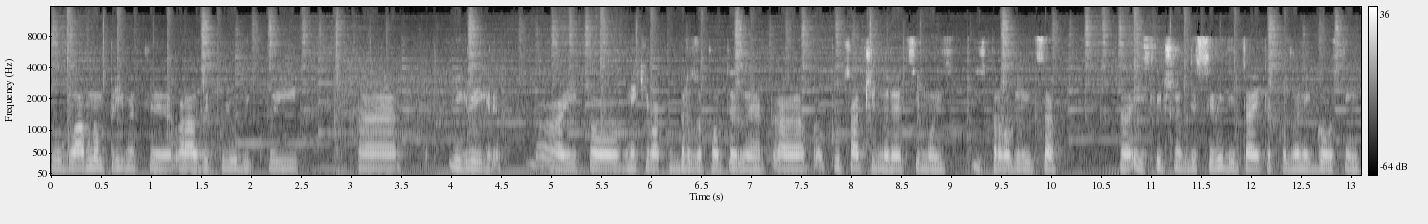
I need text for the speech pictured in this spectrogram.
Uglavnom primete razliku ljudi koji uh, igraju igre i to neke ovako brzo potezne pucačine recimo iz, iz prvog lica i slično gde se vidi taj takozvani ghosting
